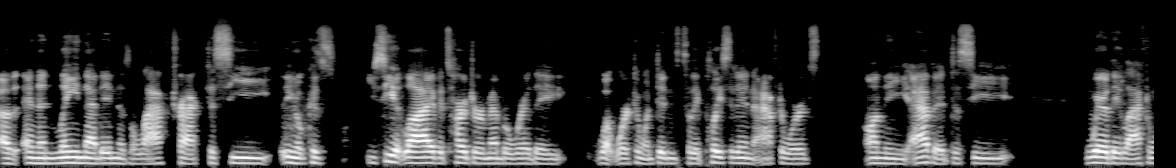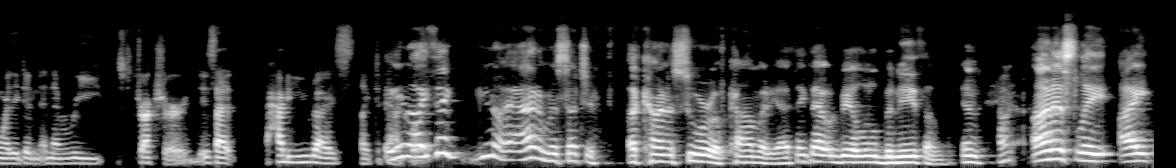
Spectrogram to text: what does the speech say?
uh, and then laying that in as a laugh track to see, you know, because you see it live, it's hard to remember where they, what worked and what didn't. So they place it in afterwards on the Avid to see where they laughed and where they didn't, and then restructure. Is that how do you guys like to? You know, I think you know Adam is such a, a connoisseur of comedy. I think that would be a little beneath him. And oh, honestly, I,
